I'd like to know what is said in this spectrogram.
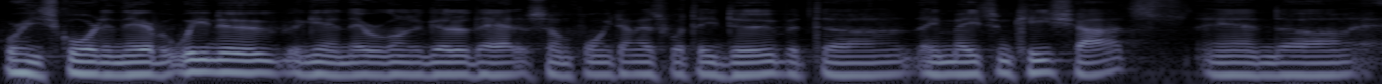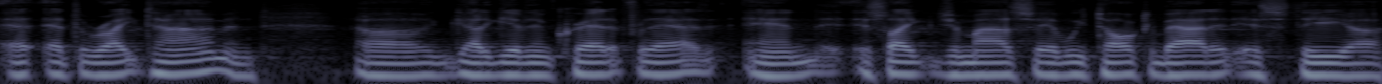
where he scored in there. But we knew again they were going to go to that at some point in time. That's what they do. But uh, they made some key shots and uh, at, at the right time, and uh, got to give them credit for that. And it's like Jahmai said, we talked about it. It's the uh,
